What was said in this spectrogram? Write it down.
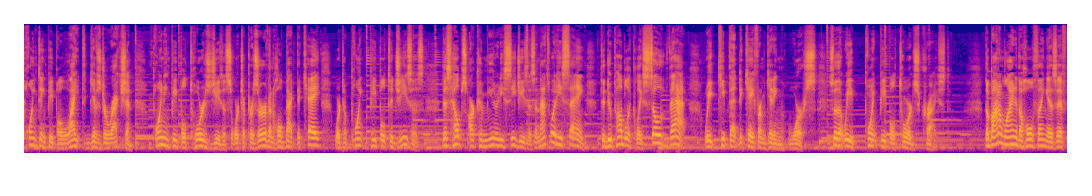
pointing people. Light gives direction, pointing people towards Jesus. So we're to preserve and hold back decay. We're to point people to Jesus. This helps our community see Jesus. And that's what he's saying to do publicly so that we keep that decay from getting worse, so that we point people towards Christ. The bottom line of the whole thing is if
